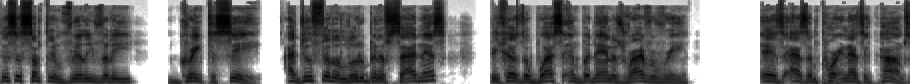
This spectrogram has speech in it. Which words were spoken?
this is something really, really great to see. I do feel a little bit of sadness because the Wes and Bananas rivalry is as important as it comes.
